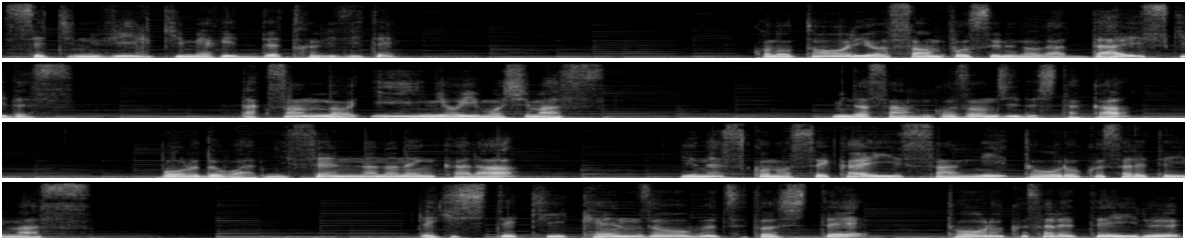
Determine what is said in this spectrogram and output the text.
c'est une ville qui mérite d'être visitée. この通りを散歩するのが大好きです。 たくさんのいい匂いもします。皆さんご存知でしたか？ボルドは2007年からユネスコの世界遺産に登録されています。歴史的建造物として登録されている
